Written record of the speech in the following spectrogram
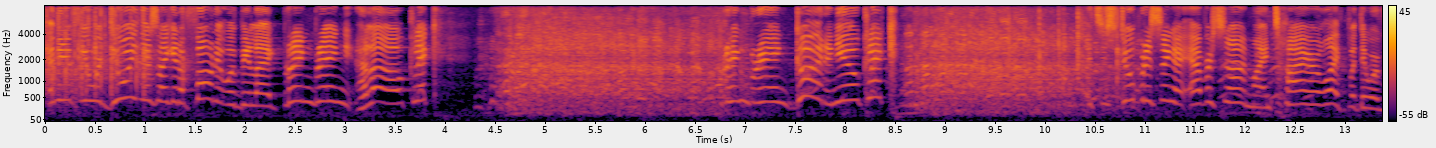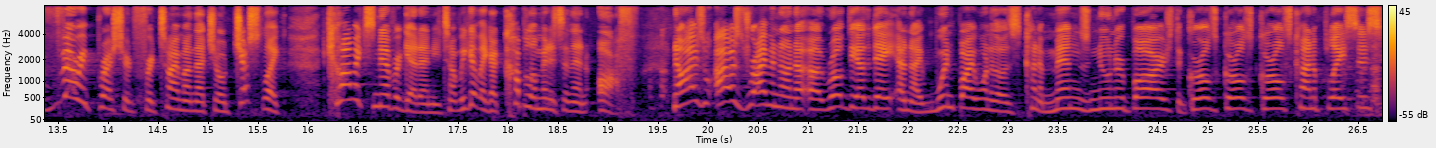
I mean, if you were doing this like in a phone, it would be like bring, bring, hello, click. bring, bring, good, and you click. It's the stupidest thing I ever saw in my entire life, but they were very pressured for time on that show, just like comics never get any time. We get like a couple of minutes and then off. Now I was I was driving on a, a road the other day and I went by one of those kind of men's nooner bars, the girls, girls, girls kind of places,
